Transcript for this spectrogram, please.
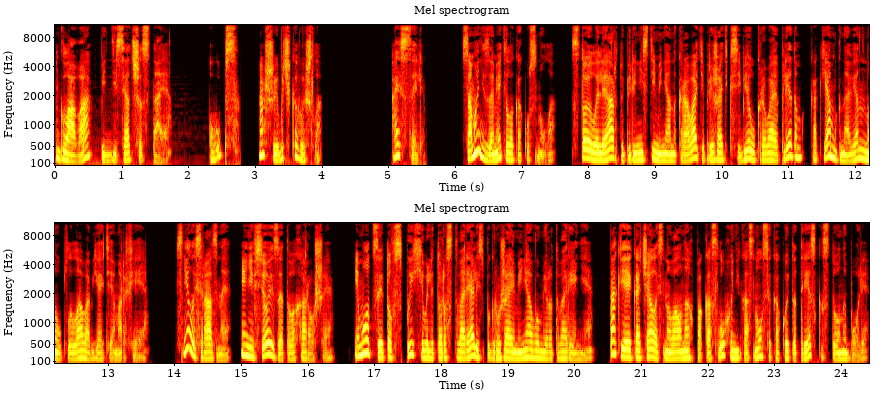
Глава 56. Упс, ошибочка вышла. Айсель. Сама не заметила, как уснула. Стоило Леарту перенести меня на кровать и прижать к себе, укрывая пледом, как я мгновенно уплыла в объятия Морфея. Снилось разное, и не все из этого хорошее. Эмоции то вспыхивали, то растворялись, погружая меня в умиротворение. Так я и качалась на волнах, пока слуха не коснулся какой-то треск и стоны боли.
